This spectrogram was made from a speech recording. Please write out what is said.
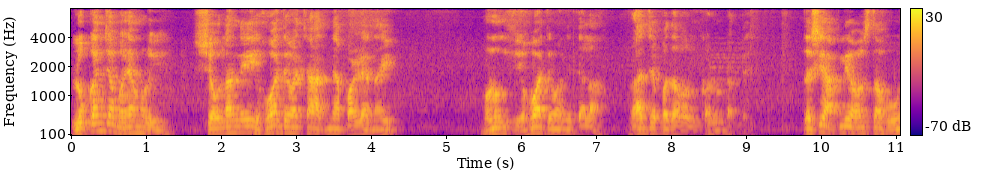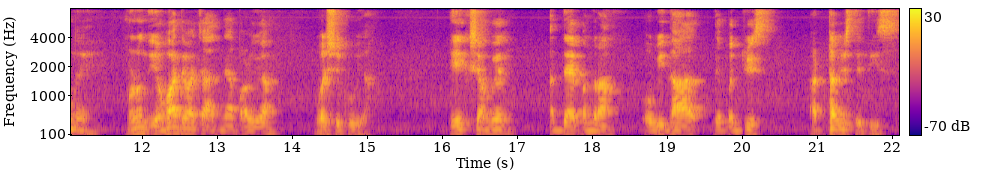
लोकांच्या भयामुळे शौलाने यहोवा देवाच्या आज्ञा पाळल्या नाहीत म्हणून यहोवा देवाने त्याला राज्यपदावरून काढून टाकले. तशी आपली अवस्था होऊ नये. म्हणून यहोवा देवाच्या आज्ञा पाळूया व शिकूया. एक शमवेल अध्याय पंधरा ओबी दहा ते पंचवीस अठ्ठावीस ते तीस.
